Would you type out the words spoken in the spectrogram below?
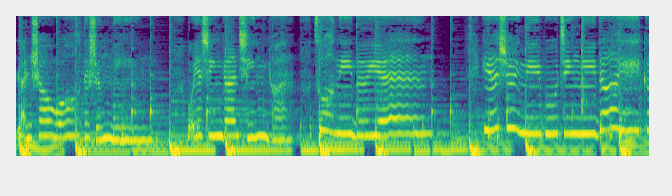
燃烧我的生命，我也心甘情愿做你的烟。也许你不经意的一个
